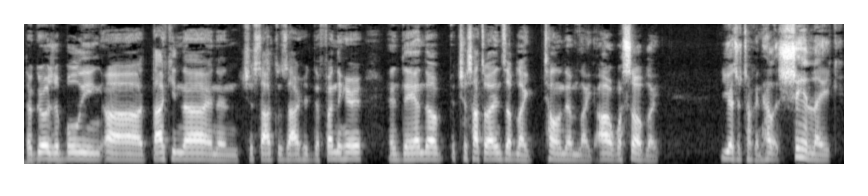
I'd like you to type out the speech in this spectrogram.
The girls are bullying uh Takina and then Chisato's out here defending her and they end up Chisato ends up like telling them like, oh what's up? Like you guys are talking hella shit, like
